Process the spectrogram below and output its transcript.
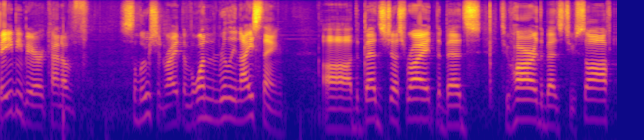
baby bear kind of solution, right? The one really nice thing. Uh, the bed's just right, the bed's too hard, the bed's too soft.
